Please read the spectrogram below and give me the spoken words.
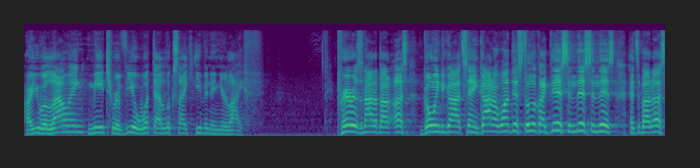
Are you allowing me to reveal what that looks like even in your life? Prayer is not about us going to God saying, God, I want this to look like this and this and this. It's about us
